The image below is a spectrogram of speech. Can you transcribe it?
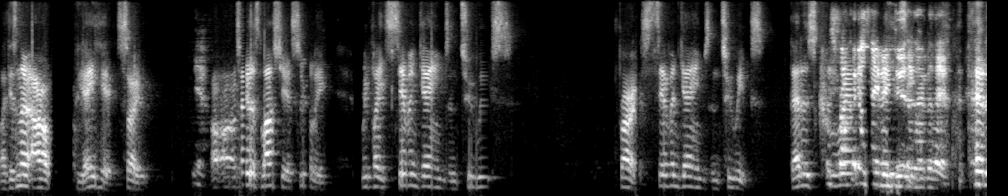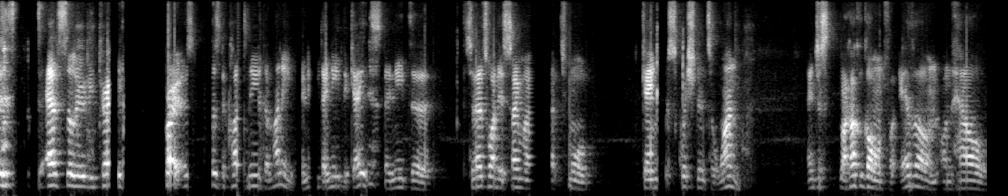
Like there's no RLPA here, so yeah. I'll, I'll tell you this: last year Super League, we played seven games in two weeks. Bro, seven games in two weeks. That is crazy. Doesn't even do over there. that is absolutely crazy, bro. It's because the clubs need the money. They need, they need the gates. Yeah. They need the. So that's why there's so much more games squished into one. And just like I could go on forever on, on how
